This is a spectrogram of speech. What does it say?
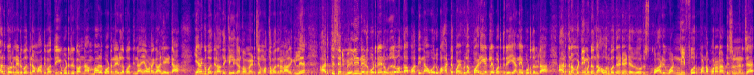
ஆளுக்கு ஒரு நேடு பார்த்தீங்கன்னா மாற்றி மாற்றி தூக்கி போட்டுட்டு இருக்கோம். நம்பால போட்ட நேரில் பார்த்தீங்கன்னா எவனை காலி ஆயிட்டான். எனக்கு பார்த்தீங்கன்னா அந்த கில்லு கன்ஃபார்ம் ஆயிடுச்சு. மொத்தம் பார்த்தீங்கன்னா நாலு கில்லு அடுத்து சரி வெளியே நேடு போட்டேன்னு உள்ளே வந்தால் பார்த்தீங்கன்னா ஒரு பாட்டு பைப்பில் படிக்கட்டிலே படுத்துட்டு எண்ணெய் போடுதல்டா. அடுத்து நம்ம டீம் வந்து அவர் பார்த்து ஒரு ஸ்குவாட் ஒன் வி ஃபோர் பண்ண போறாடா அப்படின்னு சொல்லி நினைச்சேன்.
